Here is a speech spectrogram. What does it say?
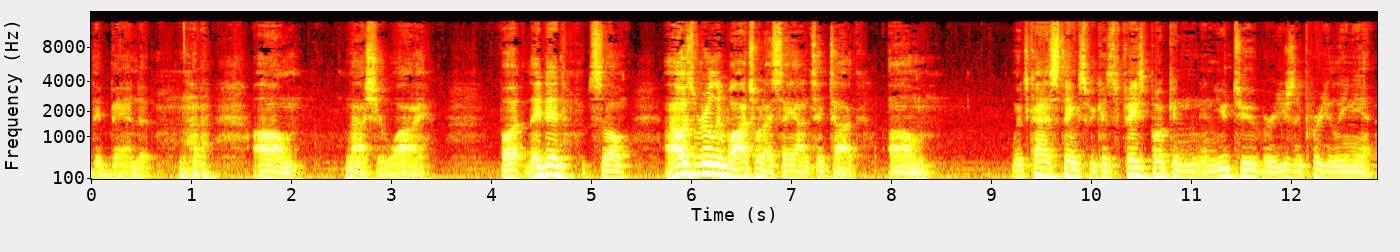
they banned it. um, not sure why, but they did. So I always really watch what I say on TikTok, um, which kind of stinks because Facebook and, and, YouTube are usually pretty lenient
